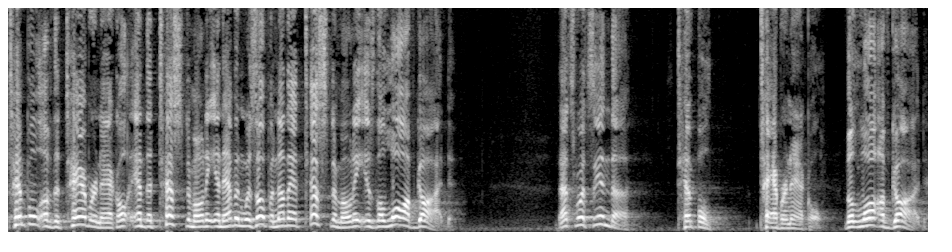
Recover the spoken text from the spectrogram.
temple of the tabernacle and the testimony in heaven was open. Now that testimony is the law of God. That's what's in the temple tabernacle, the law of God.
